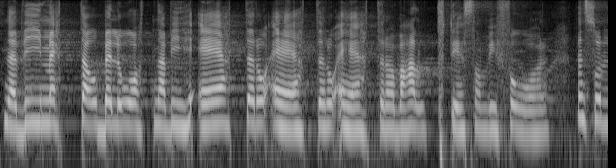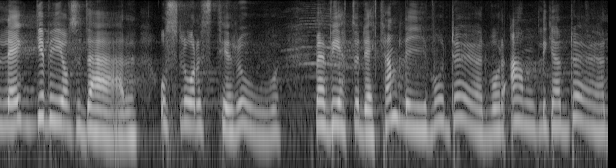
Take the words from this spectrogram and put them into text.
när vi är mätta och belåtna, vi äter och äter och äter av allt det som vi får. Men så lägger vi oss där och slår oss till ro. Men vet du, det kan bli vår död, vår andliga död.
